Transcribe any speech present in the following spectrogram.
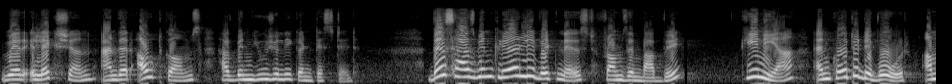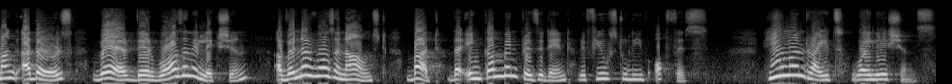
where election and their outcomes have been usually contested. This has been clearly witnessed from Zimbabwe, Kenya and Cote d'Ivoire among others where there was an election a winner was announced, but the incumbent president refused to leave office. Human rights violations.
